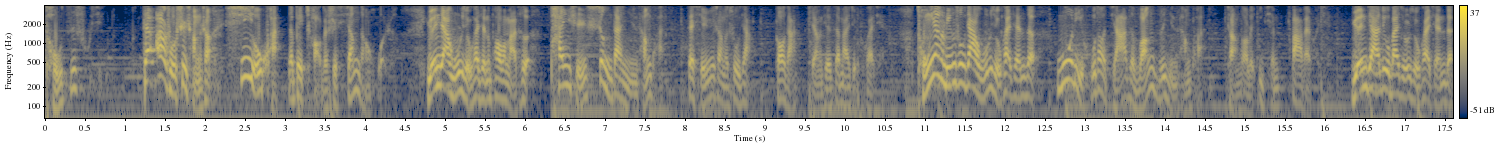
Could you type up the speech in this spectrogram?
投资属性。在二手市场上，稀有款那被炒的是相当火热。原价五十九块钱的泡泡玛特潘神圣诞隐藏款，在闲鱼上的售价高达两千三百九十块钱。同样零售价五十九块钱的茉莉胡桃夹子王子隐藏款，涨到了一千八百块钱。原价六百九十九块钱的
